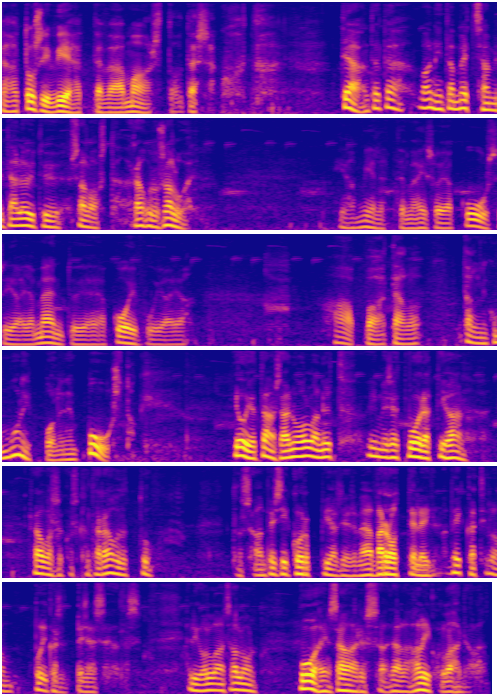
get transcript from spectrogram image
Tämä on tosi viehättävää maastoa tässä kohtaa. Tämä on tätä vanhinta metsää, mitä löytyy Salosta, rauhoitusalue. Ihan mielettömän isoja kuusia ja mäntyjä ja koivuja ja haapaa. Täällä on, täällä on niin kuin monipuolinen puustokin. Joo, ja tämä on saanut olla nyt viimeiset vuodet ihan rauhassa, koska tämä rauhoitettu. Tuossa on pesikorppia, se vähän varottelee. Mä veikkaan, että silloin poikaset pesässä tässä. Eli ollaan Salon Vuohen saaressa täällä Halikonlahdella.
